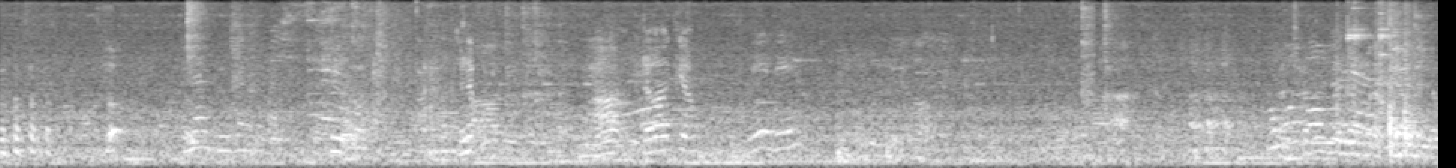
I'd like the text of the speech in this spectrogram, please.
아 제가 할게요. 차동된장보다 계양된장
